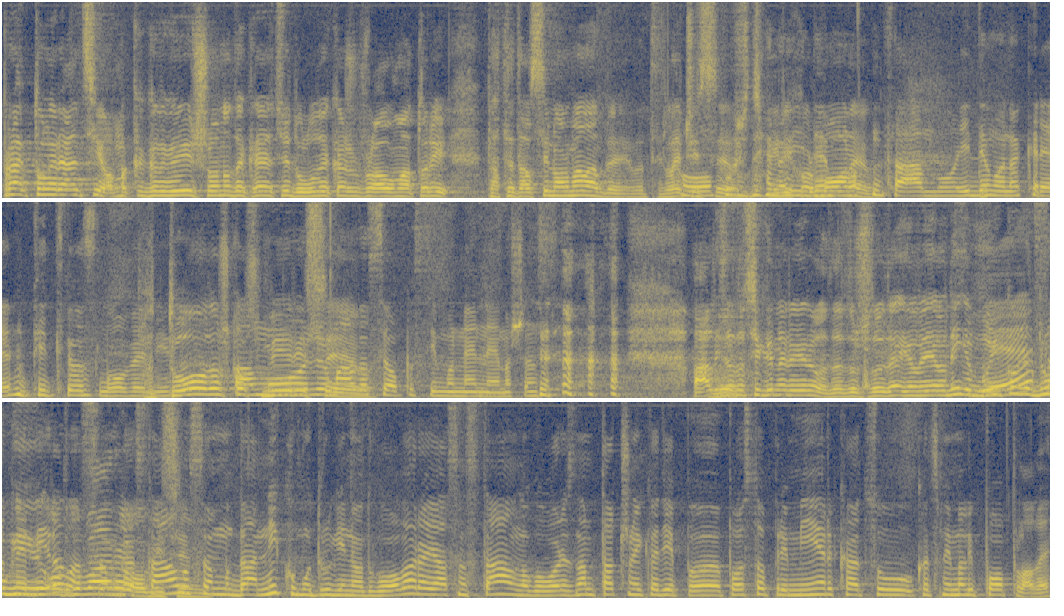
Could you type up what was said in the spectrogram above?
prag tolerancije. Odmah kada vidiš ono da kreće do lude, kažu pravo matori, brate, da li si normalan, bre, leči se, smiri hormone. Idemo tamo, idemo na krem, piti o Sloveniji. Pa to, daš kao smiri može, se. može, malo da se opustimo, ne, nema šanse. Ali zato si generirala, zato što, jel, jel, jel nikomu drugi odgovarao? Sam, da, stalno sam, da, nikomu drugi ne odgovara, ja sam stalno govorio, znam tačno i kad je postao premijer, kad, su, kad smo imali poplave.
